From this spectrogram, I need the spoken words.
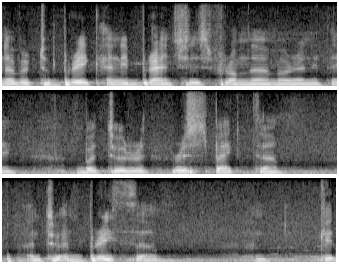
never to break any branches from them or anything, but to re respect them and to embrace them and get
